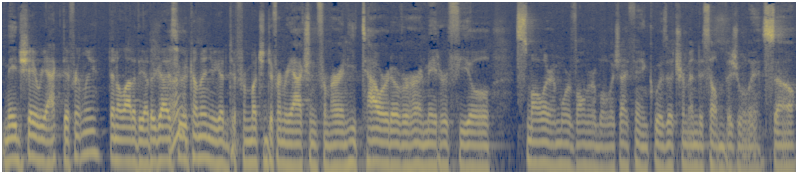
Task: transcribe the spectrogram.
made Shay react differently than a lot of the other guys who would come in. You got a different, much different reaction from her, and he towered over her and made her feel smaller and more vulnerable, which I think was a tremendous help visually. So.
